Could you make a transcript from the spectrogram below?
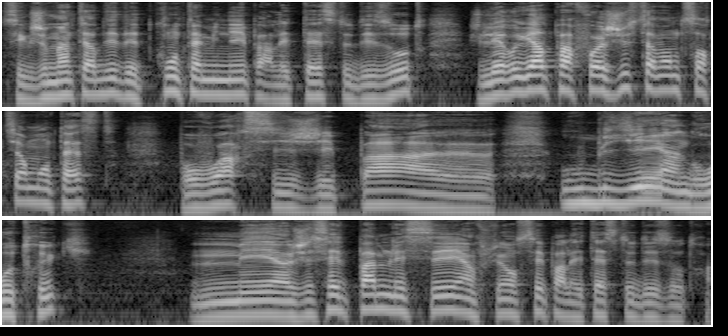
C'est que je m'interdis d'être contaminé par les tests des autres. Je les regarde parfois juste avant de sortir mon test pour voir si j'ai pas euh, oublié un gros truc. Mais euh, j'essaie de pas me laisser influencer par les tests des autres.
